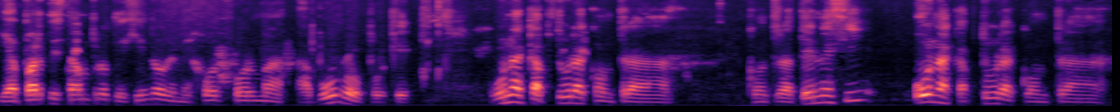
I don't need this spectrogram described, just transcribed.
y aparte están protegiendo de mejor forma a Burro, porque una captura contra, contra Tennessee, una captura contra,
